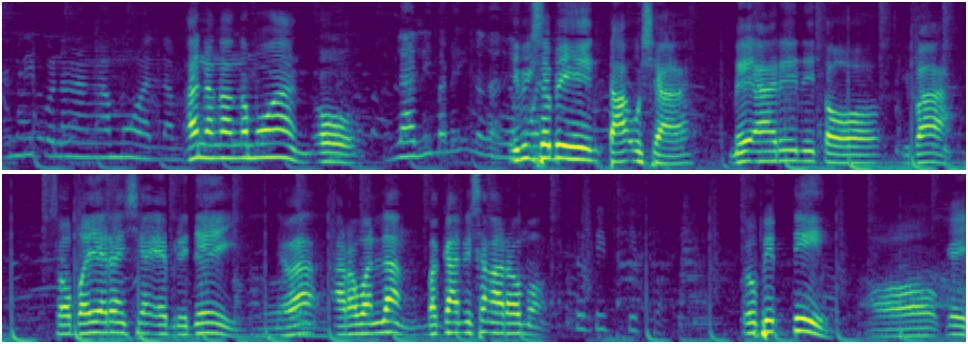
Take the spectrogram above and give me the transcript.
Hindi po nangangamuhan lang. Ah, nangangamuhan. Oh, Lalim ano yung nangangamoy? ibig sabihin, tao siya, may-ari nito, iba. So, bayaran siya everyday. Di ba? Arawan lang. Magkano isang araw mo? 250 po. 250. Okay.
